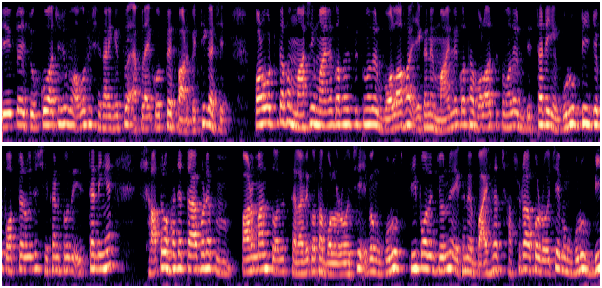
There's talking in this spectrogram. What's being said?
যেটাই যোগ্য আছো তুমি অবশ্যই সেখানে কিন্তু অ্যাপ্লাই করতে পারবে, ঠিক আছে? পরবর্তী তখন মাসিক মাইনের কথা যদি তোমাদের বলা হয়, এখানে মাইনের কথা বলা হচ্ছে তোমাদের স্টার্টিংয়ে গ্রুপ ডি যে পদটা রয়েছে, সেখানে তোমাদের স্টার্টিংয়ে সতেরো হাজার টাকা করে পার মান্থ তোমাদের স্যালারির কথা বলা রয়েছে এবং গ্রুপ সি পদের জন্য এখানে বাইশ হাজার সাতশো টাকা করে রয়েছে এবং গ্রুপ বি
